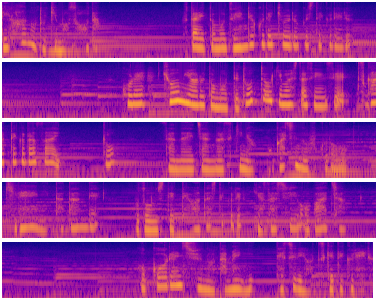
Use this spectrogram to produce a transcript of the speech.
リハの時もそうだ。2人とも全力で協力してくれる。これ興味あると思って取っておきました先生。使ってください。と早苗ちゃんが好きなお菓子の袋をきれいに畳んで保存して手渡してくれる優しいおばあちゃん。歩行練習のために手すりをつけてくれる。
